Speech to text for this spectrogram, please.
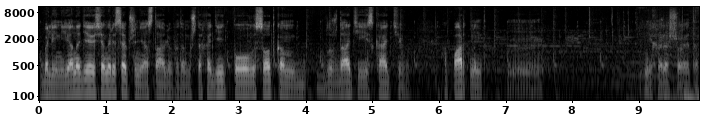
Блин, я надеюсь, я на ресепшене оставлю, потому что ходить по высоткам, блуждать и искать апартмент, нехорошо это.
